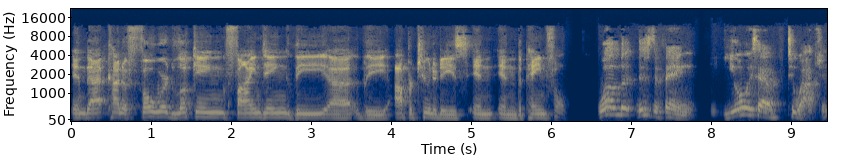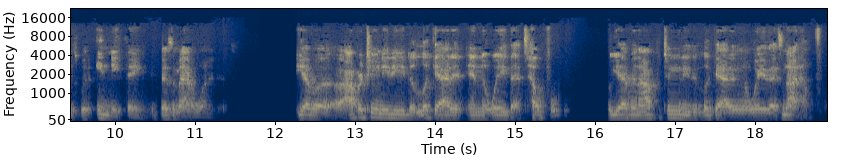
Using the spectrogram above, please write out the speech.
in that kind of forward looking finding the uh, the opportunities in in the painful. Well look, this is the thing. You always have two options with anything. It doesn't matter what it is. You have an opportunity to look at it in a way that's helpful or you have an opportunity to look at it in a way that's not helpful.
